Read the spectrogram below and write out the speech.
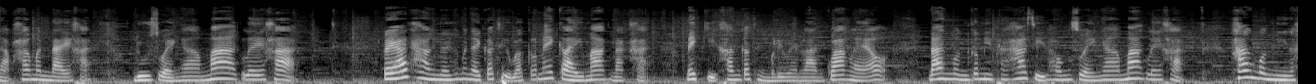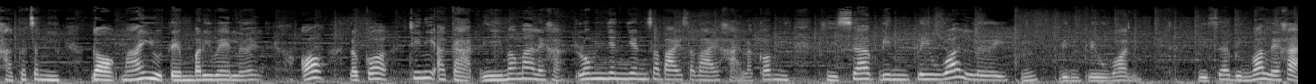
นาบข้างบันไดค่ะ ดูสวยงามมากเลยค่ะ ระยะทางเดินขึ้นบันไดก็ถือว่าก็ไม่ไกลมากนักค่ะไม่กี่ขั้นก็ถึงบริเวณลานกว้างแล้ว ด้านบนก็มีพระธาตุสีทองสวยงามมากเลยค่ะ ข้างบนนี้นะคะก็จะมีดอกไม้อยู่เต็มบริเวณเลยอ๋อแล้วก็ที่นี่อากาศดีมากๆเลยค่ะ ลมเย็นๆสบายๆค่ะ แล้วก็มีผีเสื้อบินปลิวว่อนเลยบินปลิวว่อนผีเสื้อบินว่อนเลยค่ะ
